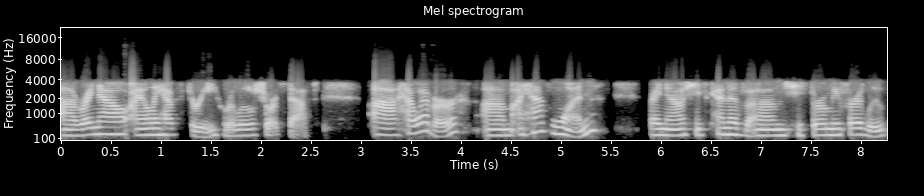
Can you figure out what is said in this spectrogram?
Uh, right now, I only have three. We're a little short staffed. Uh, however, um, I have one right now. She's kind of um, she's throwing me for a loop.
